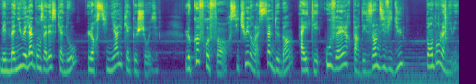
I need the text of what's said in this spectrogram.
Mais Manuela González Cano leur signale quelque chose le coffre-fort situé dans la salle de bain a été ouvert par des individus pendant la nuit.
